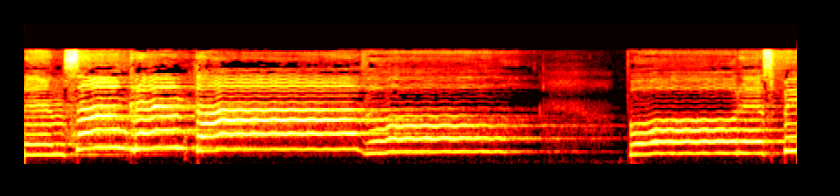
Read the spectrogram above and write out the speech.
ensangrentado por espinas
